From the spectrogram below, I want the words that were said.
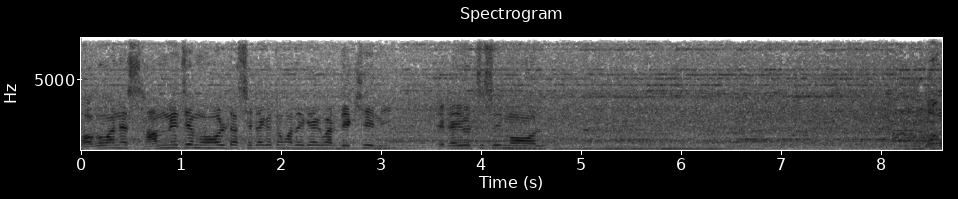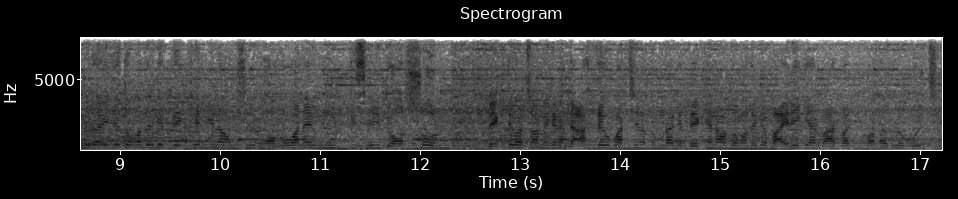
ভগবানের সামনে যে মহলটা, সেটাকে তোমাদেরকে একবার দেখিয়ে নিই। এটাই হচ্ছে সেই মহল। বন্ধুরা, এই যে তোমাদেরকে দেখে নিলাম, সেই ভগবানের মূর্তি, সেই দর্শন। দেখতে পাচ্ছ, আমি এখানে দাঁড়াতেও পারছি না, তোমরা আগে দেখে নাও, তোমাদেরকে বাইরে গিয়ে আর বাদ বাকি কথাগুলো বলছি।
